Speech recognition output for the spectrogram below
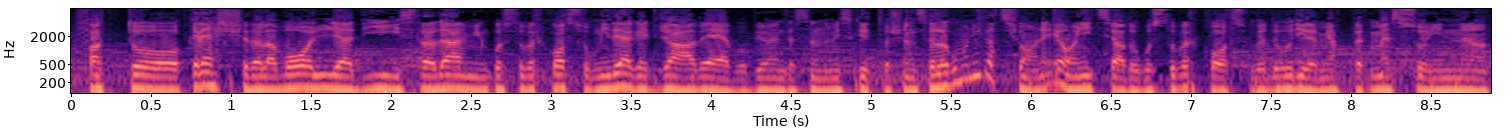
fatto crescere la voglia di stradarmi in questo percorso, un'idea che già avevo, ovviamente essendomi iscritto a Scienze della Comunicazione e ho iniziato questo percorso che devo dire mi ha permesso in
